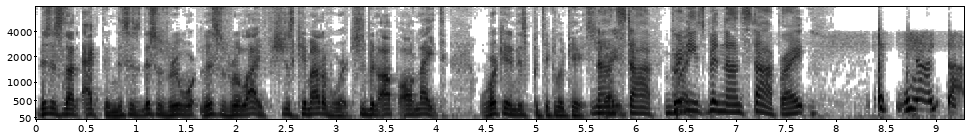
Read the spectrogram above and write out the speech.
this is not acting. This is this is real. This is real life. She just came out of work. She's been up all night working in this particular case. right? Nonstop. Brittany, it's been nonstop, right? Nonstop.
